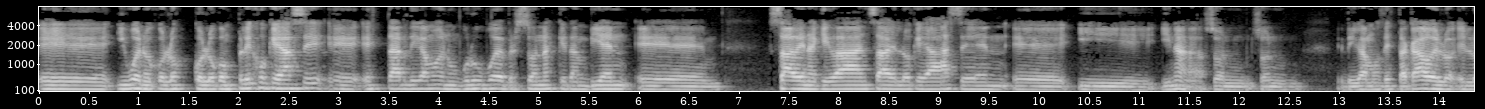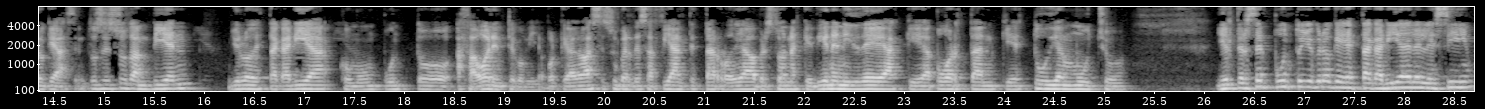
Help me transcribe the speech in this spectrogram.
eh, y bueno, con lo, con lo, complejo que hace eh, estar, digamos, en un grupo de personas que también saben a qué van, saben lo que hacen, y, y, nada, son, son digamos, destacados en lo, en lo que hacen. Entonces eso también yo lo destacaría como un punto a favor, entre comillas, porque lo hace súper desafiante estar rodeado de personas que tienen ideas, que aportan, que estudian mucho. Y el tercer punto yo creo que destacaría del LSI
